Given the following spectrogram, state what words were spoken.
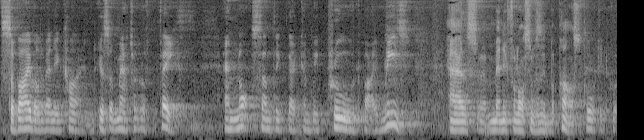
survival of any kind is a matter of faith and not something that can be proved by reason, as uh, many philosophers in the past thought it could?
